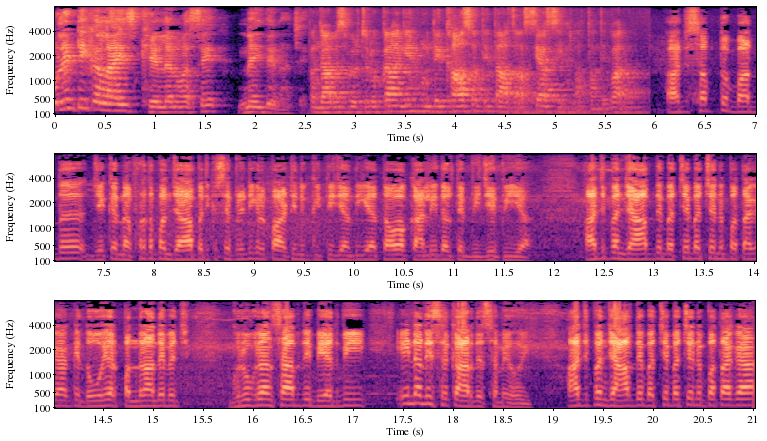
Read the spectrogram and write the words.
ਪੋਲੀਟੀਕਲਾਈਜ਼ ਖੇਲਣ ਵਾਸਤੇ ਨਹੀਂ ਦੇਣਾ ਚਾਹੀਦਾ। ਪੰਜਾਬ ਇਸ ਵਿੱਚ ਰੁਕਾਂਗੇ ਹੁਣ ਦੇ ਖਾਸ ਅਤੇ ਤਾਜ਼ਾ ਸਿਆਸੀ ਹਾਲਾਤਾਂ ਦੇ ਬਾਰੇ ਅੱਜ ਸਭ ਤੋਂ ਵੱਧ ਜੇਕਰ ਨਫ਼ਰਤ ਪੰਜਾਬ ਵਿੱਚ ਕਿਸੇ ਪੋਲੀਟੀਕਲ ਪਾਰਟੀ ਨੂੰ ਕੀਤੀ ਜਾਂਦੀ ਹੈ ਤਾਂ ਉਹ ਅਕਾਲੀ ਦਲ ਤੇ ਬੀਜੇਪੀ ਆ। ਅੱਜ ਪੰਜਾਬ ਦੇ ਬੱਚੇ ਬੱਚੇ ਨੂੰ ਪਤਾ ਗਾ ਕਿ 2015 ਦੇ ਵਿੱਚ ਗੁਰੂ ਗ੍ਰੰਥ ਸਾਹਿਬ ਦੀ ਬੇਅਦਬੀ ਇਹਨਾਂ ਦੀ ਸਰਕਾਰ ਦੇ ਸਮੇਂ ਹੋਈ। ਅੱਜ ਪੰਜਾਬ ਦੇ ਬੱਚੇ ਬੱਚੇ ਨੂੰ ਪਤਾ ਗਾ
